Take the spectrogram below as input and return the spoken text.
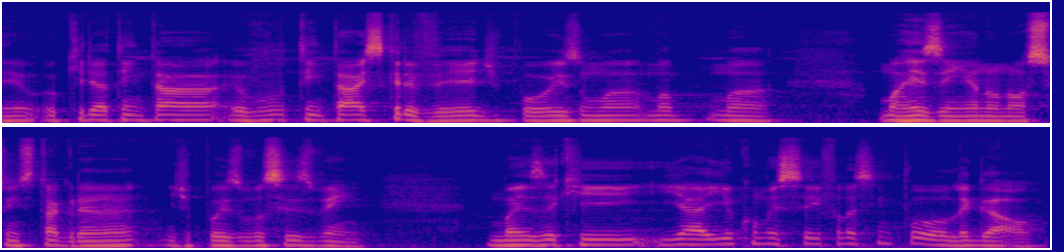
eu, eu, queria tentar. Eu vou tentar escrever depois uma, uma, uma, uma resenha no nosso Instagram, depois vocês veem. Mas é que. E aí eu comecei e falei assim, pô, legal,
